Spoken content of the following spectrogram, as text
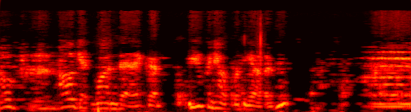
Oh, I'll get one bag. Uh, you can help with the other. Hmm?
